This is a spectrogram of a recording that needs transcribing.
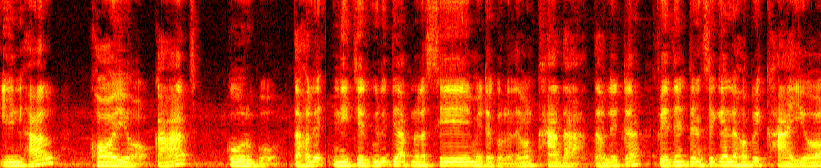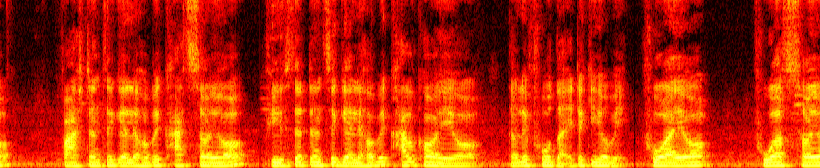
ইলহাল ক্ষয়, কাজ করব। তাহলে নিচের গুলি দিয়ে আপনারা সেম এটা করবেন। যেমন খাদা, তাহলে এটা প্রেজেন্ট টেন্সে গেলে হবে খায় ফার্স্ট টেন্সে গেলে হবে খাসয় ফিউচার টেন্সে গেলে হবে খাল ক্ষয় তাহলে ফোদা, এটা কি হবে? ফোয়ায় ফুয়াশয়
